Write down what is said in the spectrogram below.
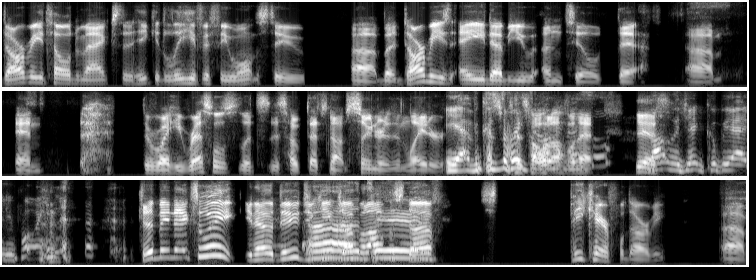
Darby told Max that he could leave if he wants to, uh, but Darby's AEW until death. Um, and the way he wrestles, let's let's hope that's not sooner than later. Yeah, because the way Let's hold off on that. Yes, That legit could be at any point. could be next week. You know, dude, you keep Oh, jumping off and dude. stuff. Just be careful, Darby. Um,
